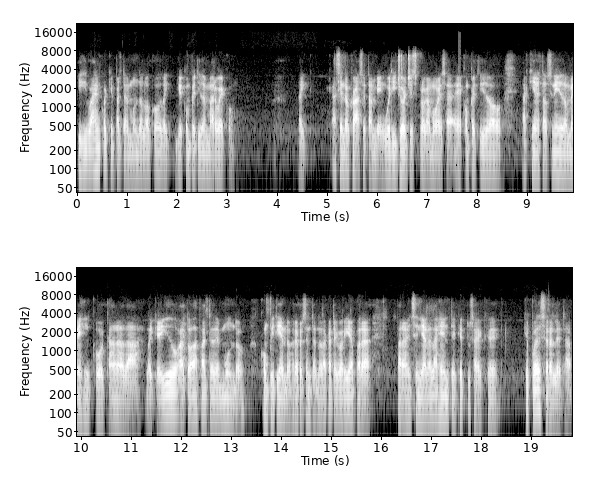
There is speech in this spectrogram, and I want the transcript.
Y vas en cualquier parte del mundo, loco. Like, yo he competido en Marruecos, like, haciendo CrossFit también. Willie Georges programó esa. He competido aquí en Estados Unidos, México, Canadá. Like, he ido a todas partes del mundo compitiendo, representando la categoría para, para enseñar a la gente que tú sabes que, que puedes ser atleta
